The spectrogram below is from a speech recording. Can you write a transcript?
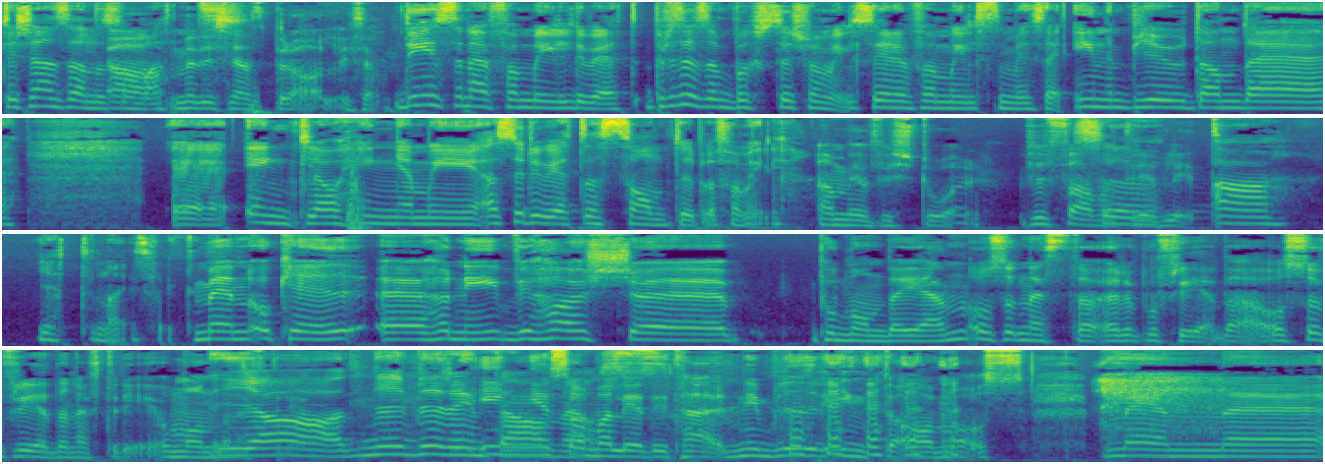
det känns ändå som Ja, att men det känns bra liksom. det är en sån här familj, du vet, precis som Busters familj, så är det en familj som är så inbjudande, eh, enkla att hänga med. Alltså du vet en sån typ av familj. Ja, men jag förstår. Fy fan så, vad trevligt. Ja, jättenice faktiskt. Men okej, eh, hörni, vi hörs eh, på måndag igen och så nästa, eller på fredag och så fredagen efter det och måndagen efter det. Ja, ni blir inte av med Ingen oss. sommarledigt här. Ni blir inte av med oss. Men eh,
